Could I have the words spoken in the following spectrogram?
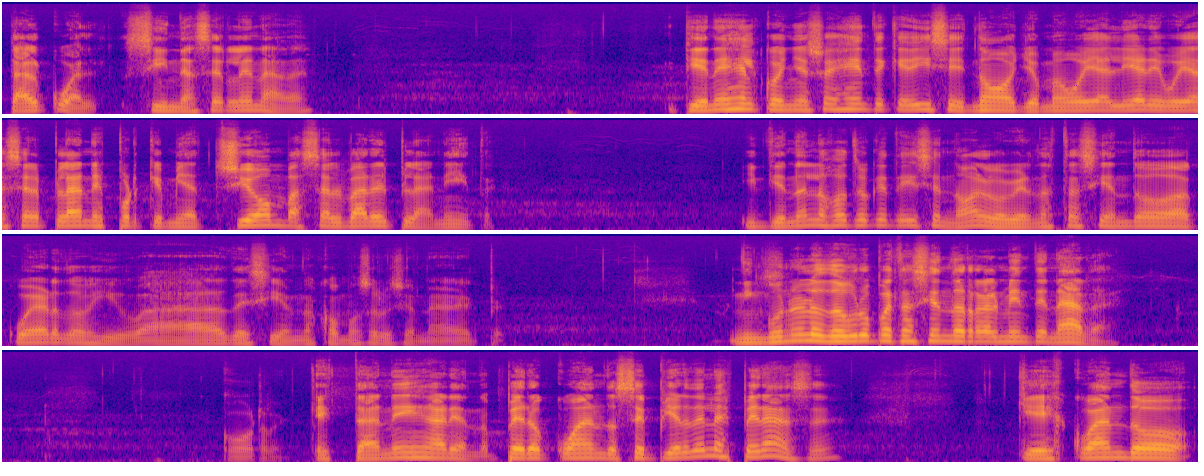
tal cual, sin hacerle nada, tienes el coñazo de gente que dice, no, yo me voy a aliar y voy a hacer planes porque mi acción va a salvar el planeta. Y tienen los otros que te dicen, no, el gobierno está haciendo acuerdos y va a decirnos cómo solucionar el... pro-". Ninguno de los dos grupos está haciendo realmente nada. Correcto. Están esgareando. Pero cuando se pierde la esperanza, que es cuando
